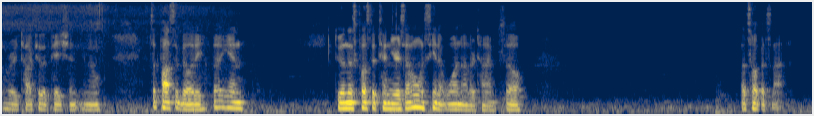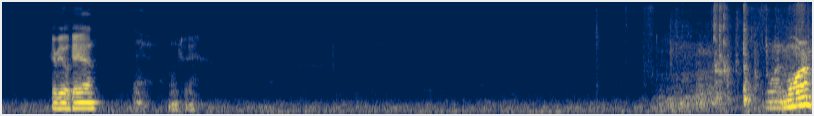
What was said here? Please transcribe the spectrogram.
I already talked to the patient, you know. It's a possibility, but again, doing this close to 10 years, I've only seen it one other time, so let's hope it's not. Are we okay, Ann? Yeah. Okay. One more.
